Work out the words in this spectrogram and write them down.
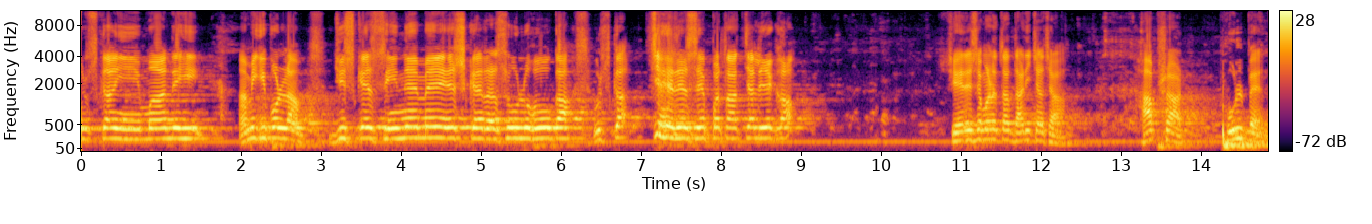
উসকা ইমান নেই আমি কি পড়লাম जिसके सीने में इश्क रसूल होगा उसका चेहरे से पता चलेगा চেহারে সে মানে তার দাড়ি চাচা হাফ শার্ট ফুল প্যান্ট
